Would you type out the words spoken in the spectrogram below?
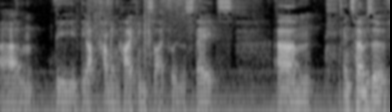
um, the, the upcoming hiking cycle in the States, um, in terms of,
